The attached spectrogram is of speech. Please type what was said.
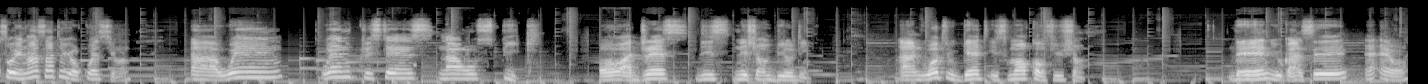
So in answer to your question uh, when when christians now speak or address this nation building and what you get is more confusion then you can say, uh-uh,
